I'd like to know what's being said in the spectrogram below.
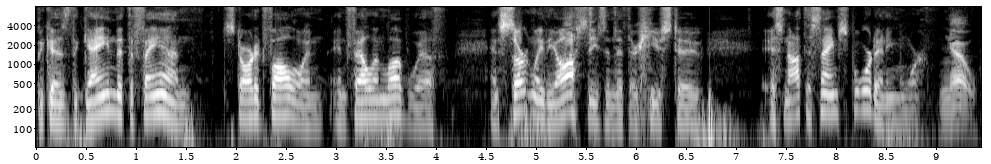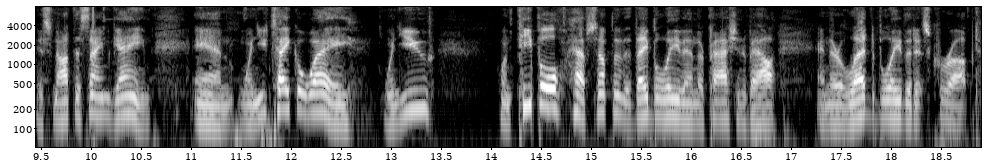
because the game that the fan started following and fell in love with and certainly the off season that they're used to it's not the same sport anymore no it's not the same game and when you take away when you when people have something that they believe in, they're passionate about, and they're led to believe that it's corrupt,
